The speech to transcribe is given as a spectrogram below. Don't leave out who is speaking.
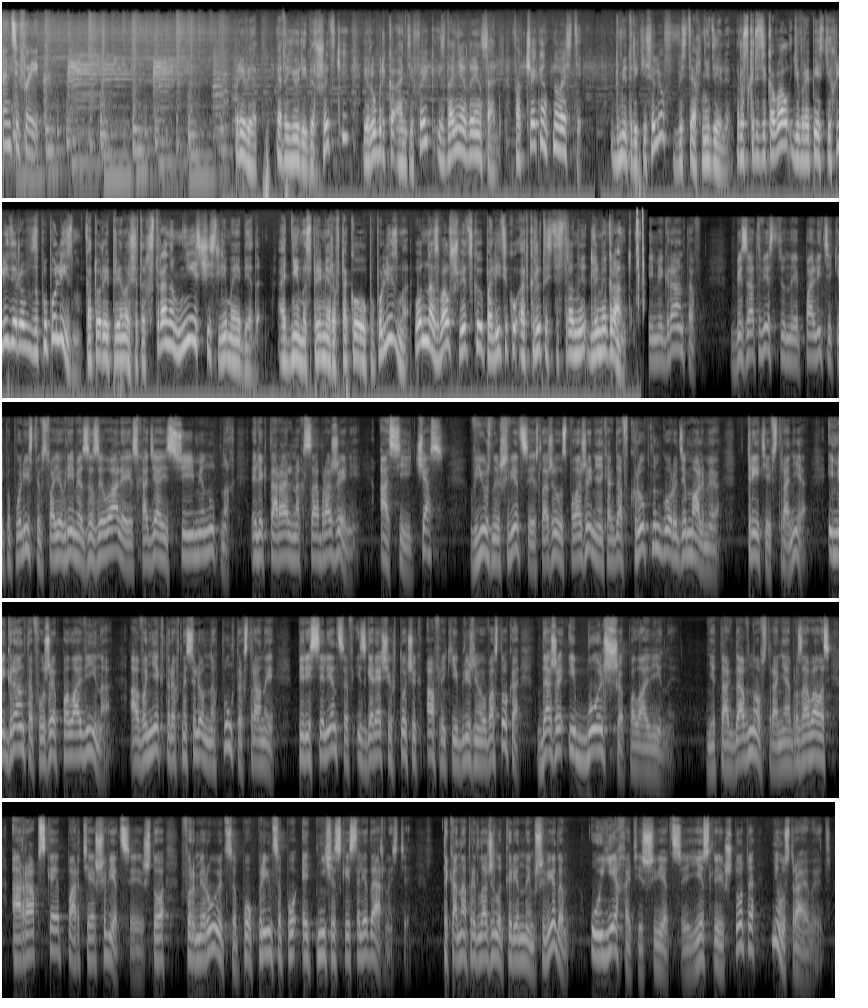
Speaker 1: Антифейк.
Speaker 2: Привет, это Юрий Бершицкий и рубрика «Антифейк» издания The Insider. Факт-чекинг новостей. Дмитрий Киселев в «Вестях недели» раскритиковал европейских лидеров за популизм, который приносит их странам неисчислимые беды. Одним из примеров такого популизма он назвал шведскую политику открытости страны для мигрантов.
Speaker 3: Иммигрантов безответственные политики-популисты в свое время зазывали, исходя из сиюминутных электоральных соображений. А сейчас в Южной Швеции сложилось положение, когда в крупном городе Мальме, третьей в стране, иммигрантов уже половина, а в некоторых населенных пунктах страны переселенцев из горячих точек Африки и Ближнего Востока даже и больше половины. Не так давно в стране образовалась арабская партия Швеции, что формируется по принципу этнической солидарности. Так она предложила коренным шведам уехать из Швеции, если что-то не устраивает.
